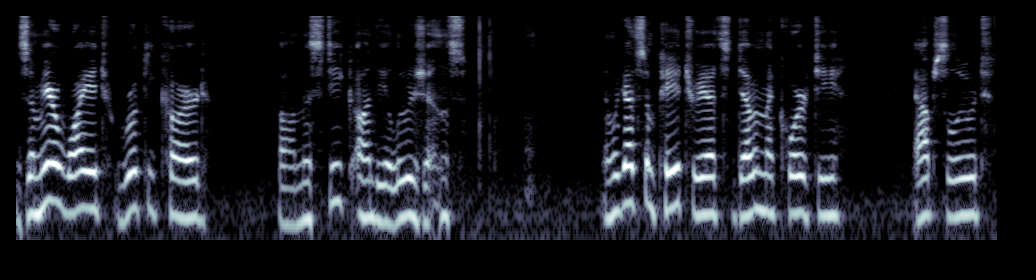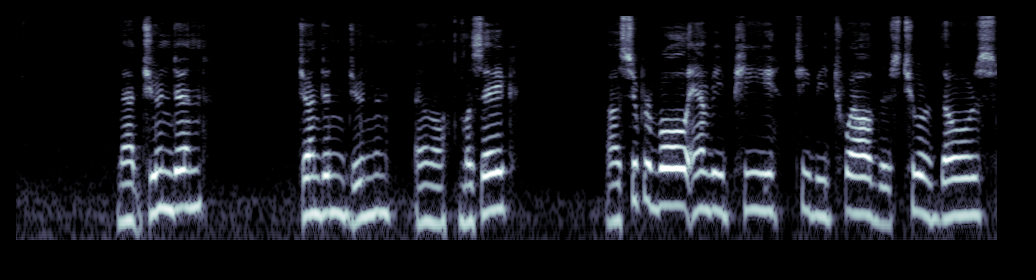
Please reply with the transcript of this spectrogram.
Zamir White, rookie card, uh, Mystique on the illusions. And we got some Patriots, Devin McCourty, Absolute, Matt Jundon, Jundon, Jundon, I don't know, Mosaic, uh, Super Bowl MVP, TB12, there's two of those.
